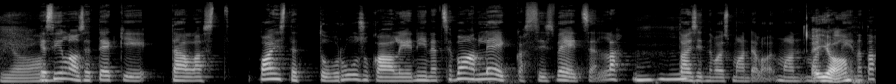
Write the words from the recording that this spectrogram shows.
Joo. Ja silloin se teki tällaista paistettua ruusukaalia niin, että se vaan leikkasi siis veitsellä, mm-hmm. tai sitten ne vois mandelo, man, mandeliinata,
